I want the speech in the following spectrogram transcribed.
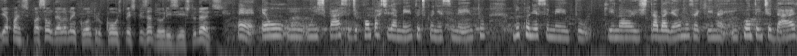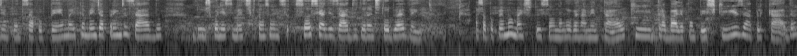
e a participação dela no encontro com os pesquisadores e estudantes. É, é um, um espaço de compartilhamento de conhecimento, do conhecimento que nós trabalhamos aqui na, enquanto entidade, enquanto Sapopema, e também de aprendizado dos conhecimentos que estão sendo socializados durante todo o evento. A Sapopema é uma instituição não governamental que trabalha com pesquisa aplicada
